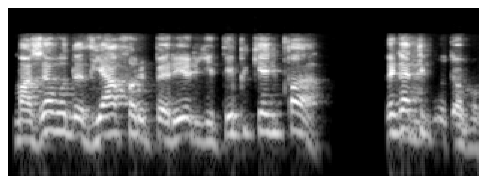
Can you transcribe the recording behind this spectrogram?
μαζεύονται διάφοροι περίεργοι τύποι κλπ. Δεν ναι. κατοικούνται από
